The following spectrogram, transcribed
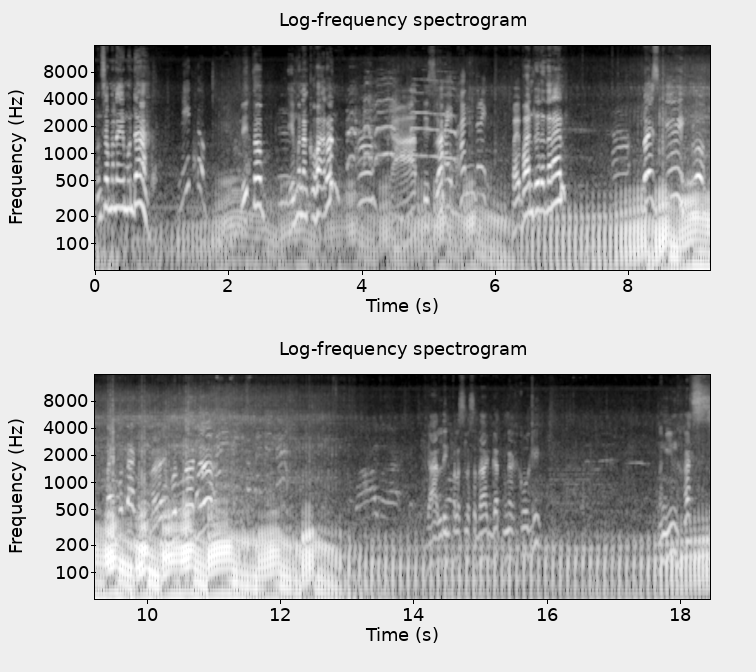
Unsa man imong da? Dito. Litob. Imo nang kuha ron? Oh, Gratis ra. 500. 500 na tanan. Oh, Loiski. Oh, May butag. ay buntag ah. Galing pala sila sa dagat mga kakugi. Nanginhas.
